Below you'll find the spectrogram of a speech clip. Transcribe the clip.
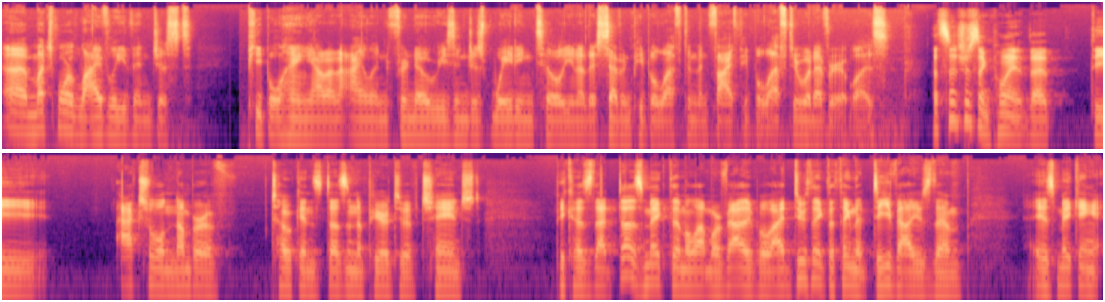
uh, much more lively than just people hanging out on an island for no reason, just waiting till you know there's seven people left and then five people left or whatever it was. That's an interesting point that the actual number of tokens doesn't appear to have changed because that does make them a lot more valuable. I do think the thing that devalues them is making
